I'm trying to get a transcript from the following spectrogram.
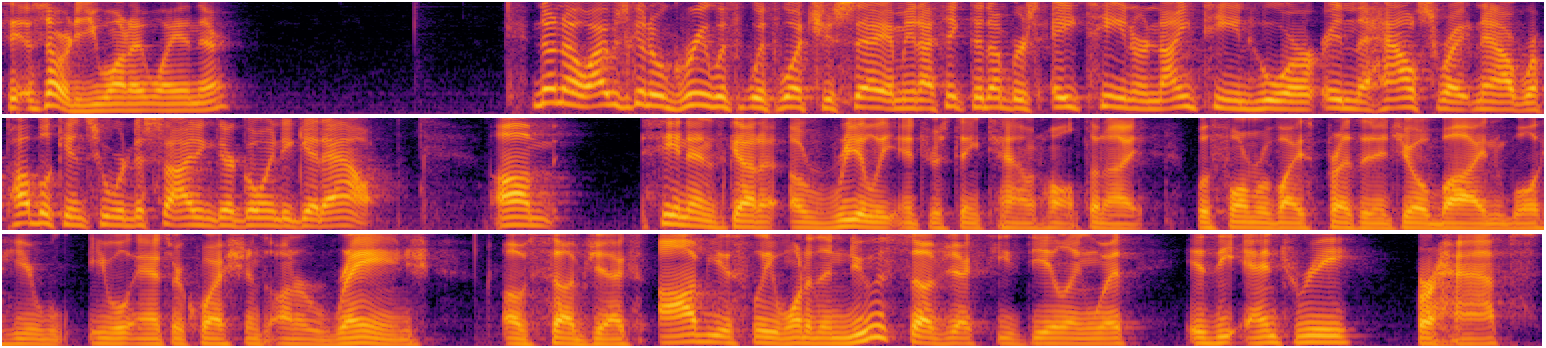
Sorry, did you want to weigh in there? No, no, I was going to agree with, with what you say. I mean, I think the number's 18 or 19 who are in the House right now, Republicans who are deciding they're going to get out. Um, CNN's got a, a really interesting town hall tonight with former Vice President Joe Biden. Well, he, he will answer questions on a range of subjects. Obviously, one of the new subjects he's dealing with is the entry, perhaps,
